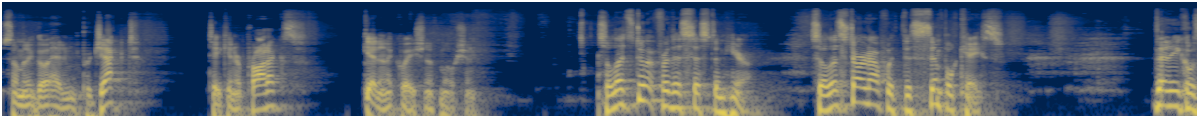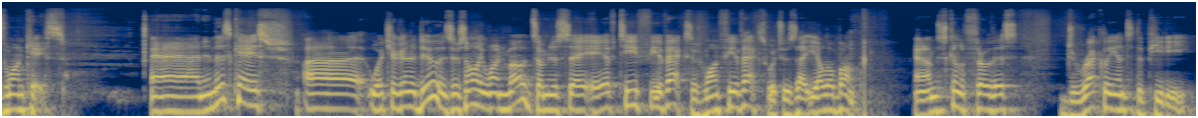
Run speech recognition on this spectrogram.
So I'm going to go ahead and project, take inner products, get an equation of motion. So let's do it for this system here. So let's start off with this simple case. Then equals one case. And in this case, uh, what you're going to do is there's only one mode, so I'm going to say AFT phi of x. There's one phi of x, which was that yellow bump. And I'm just going to throw this directly into the PDE.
